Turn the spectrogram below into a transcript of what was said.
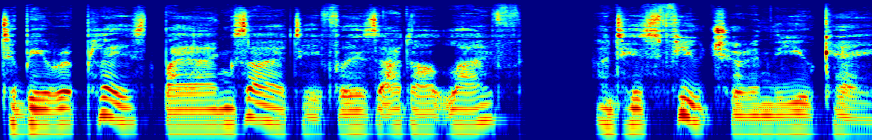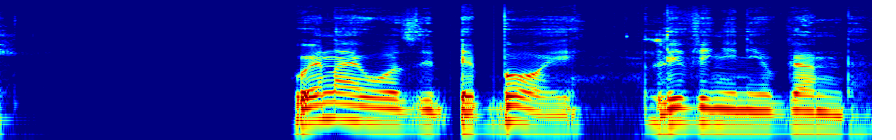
to be replaced by anxiety for his adult life and his future in the UK. When I was a boy living in Uganda,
